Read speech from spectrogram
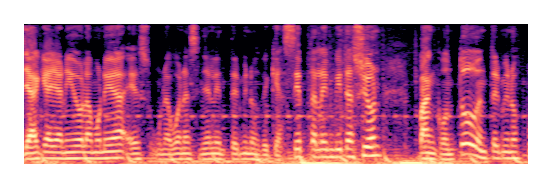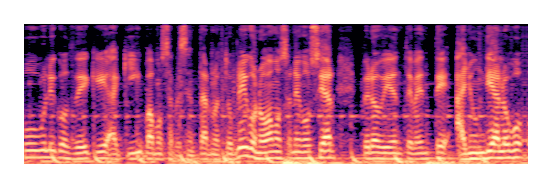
ya que hayan ido la moneda, es una buena señal en términos de que aceptan la invitación, van con todo en términos públicos de que aquí vamos a presentar nuestro pliego, no vamos a negociar, pero evidentemente hay un diálogo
